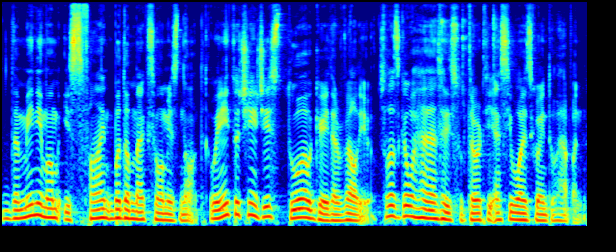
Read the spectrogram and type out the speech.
The minimum is fine, but the maximum is not. We need to change this to a greater value. So let's go ahead and set this to 30 and see what is going to happen.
